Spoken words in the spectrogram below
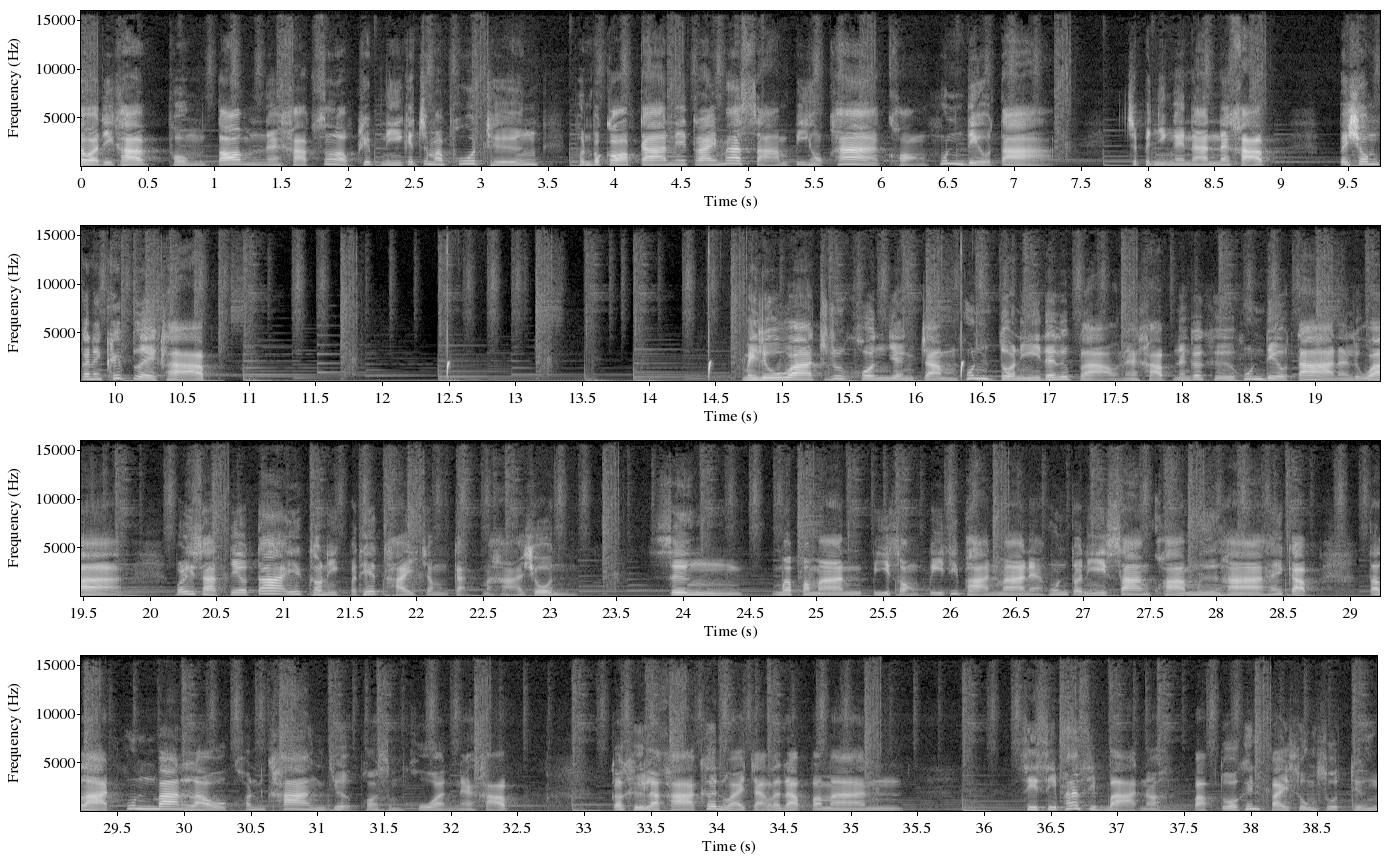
สวัสดีครับ ผมต้อมนะครับสำหรับคลิปนี้ก็จะมาพูดถึงผลประกอบการในไตรมาส 3 ปี 65 ของหุ้นเดลต้าจะเป็นยังไงนั้นนะครับ ไปชมกันในคลิปเลยครับ ไม่รู้ว่าทุกคนยังจำหุ้นตัวนี้ได้หรือเปล่านะครับ นั่นก็คือหุ้นเดลต้านะหรือว่าบริษัทเดลต้าอิเล็กทรอนิกส์ประเทศไทยจำกัดมหาชน ซึ่งเมื่อประมาณปี 2 ปีที่ผ่านมาเนี่ยหุ้นตัวนี้สร้างความมือฮาให้กับตลาดหุ้นบ้านเราค่อนข้างเยอะพอสมควรนะครับ ก็คือราคาเคลื่อนไหวจากระดับประมาณ 40-50 บาทเนาะปรับตัวขึ้นไปสูงสุดถึง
